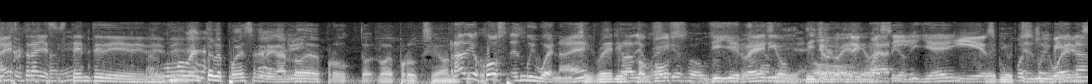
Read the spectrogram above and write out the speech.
maestra y asistente de... de- En de- algún momento le puedes agregar lo de productor, lo de producción. Radio host es muy buena, ¿eh? Sí, radio radio host. host, Radio host. DJ radio, Sí, DJ radio. radio DJ. y Radio escupo es muy buena.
